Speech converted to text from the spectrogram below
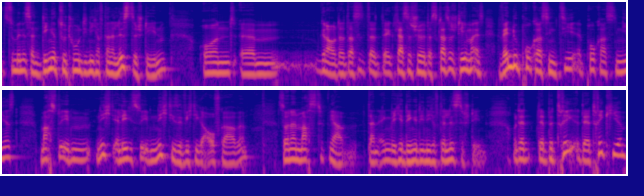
zumindest dann Dinge zu tun, die nicht auf deiner Liste stehen. Und ähm, genau, das ist der klassische, das klassische Thema ist, wenn du prokrastinierst, machst du eben nicht, erledigst du eben nicht diese wichtige Aufgabe, sondern machst ja dann irgendwelche Dinge, die nicht auf der Liste stehen. Und der, der, der Trick hier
